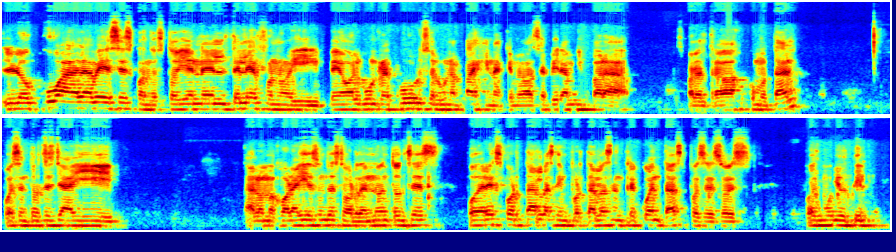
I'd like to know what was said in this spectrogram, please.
lo cual a veces cuando estoy en el teléfono y veo algún recurso, alguna página que me va a servir a mí para, pues, para el trabajo como tal, pues entonces ya ahí, a lo mejor ahí es un desorden, ¿no? Entonces, poder exportarlas e importarlas entre cuentas, pues eso es pues muy útil,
